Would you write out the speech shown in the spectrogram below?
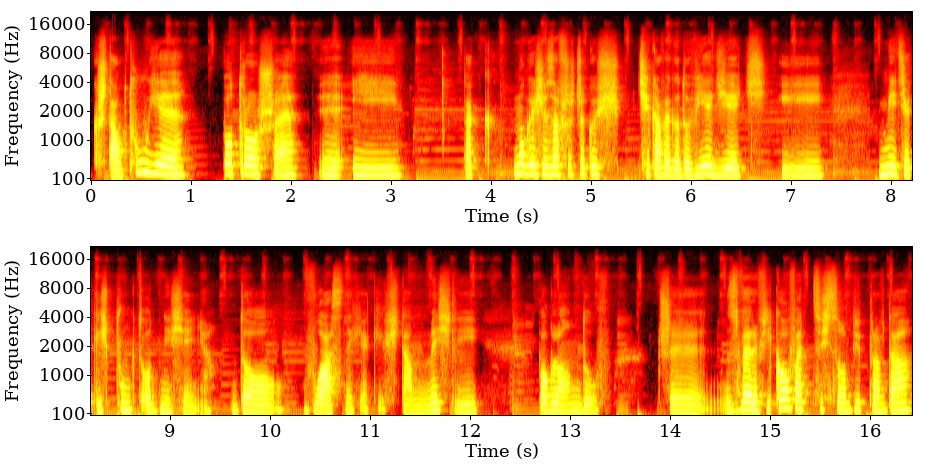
kształtuje po trosze y, i tak mogę się zawsze czegoś ciekawego dowiedzieć i mieć jakiś punkt odniesienia do własnych jakichś tam myśli, poglądów, czy zweryfikować coś sobie, prawda?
